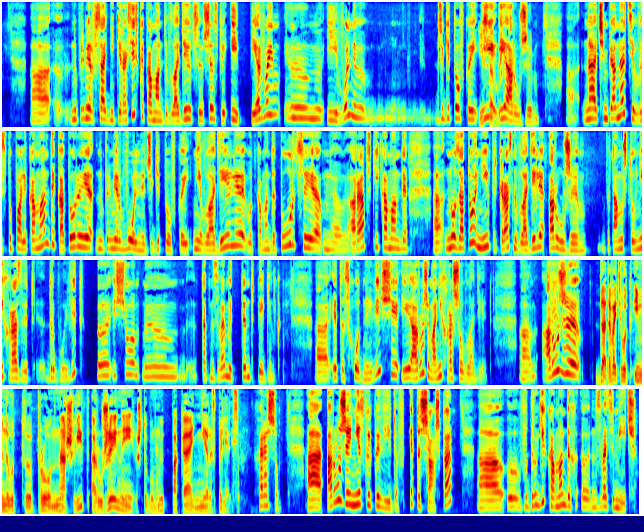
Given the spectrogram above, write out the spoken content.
Например, всадники российской команды владеют в совершенстве и первой, э, и вольной джигитовкой, и, и, оружием. и оружием. А, на чемпионате выступали команды, которые, например, вольной джигитовкой не владели. Вот команда Турции, арабские команды. А, но зато они прекрасно владели оружием, потому что у них развит другой вид э, еще, э, так называемый тент-пегинг. А, это сходные вещи, и оружием они хорошо владеют. Оружие да, давайте вот именно вот э, про наш вид оружейный, чтобы да. мы пока не распылялись. Хорошо. А, оружие несколько видов. Это шашка. А, в других командах называется меч.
